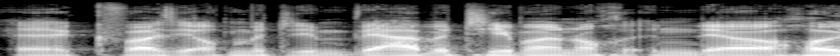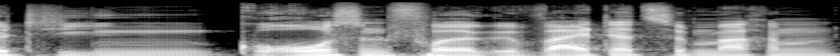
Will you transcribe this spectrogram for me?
äh, quasi auch mit dem Werbethema noch in der heutigen großen Folge weiterzumachen.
